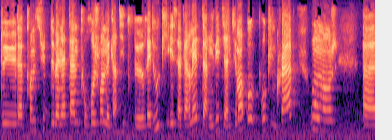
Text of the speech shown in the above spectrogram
de la pointe sud de Manhattan pour rejoindre le quartier de Red Hook et ça permet d'arriver directement au Brooklyn Crab où on mange euh,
